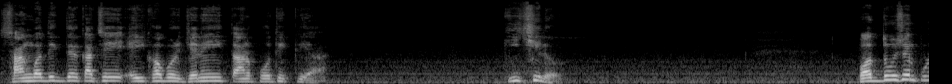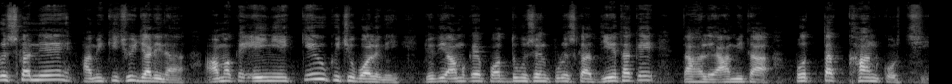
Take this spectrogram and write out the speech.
সাংবাদিকদের কাছে এই খবর জেনেই তার প্রতিক্রিয়া। কি ছিল? পদ্মভূষণ পুরস্কার নিয়ে আমি কিছুই জানি না। আমাকে এই নিয়ে কেউ কিছু বলেনি। যদি আমাকে পদ্মভূষণ পুরস্কার দিয়ে থাকে, তাহলে আমি তা প্রত্যাখ্যান করছি।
